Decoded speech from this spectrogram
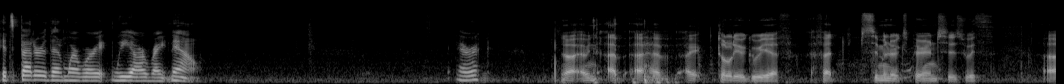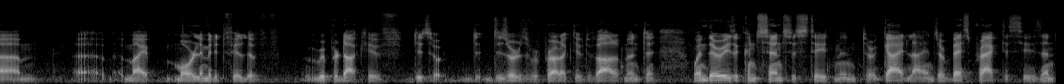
It's better than where we're, we are right now. Eric? No, I mean, I've, I have, I totally agree. I've, I've had similar experiences with um, uh, my more limited field of reproductive disor- disorders of reproductive development. Uh, when there is a consensus statement or guidelines or best practices, and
